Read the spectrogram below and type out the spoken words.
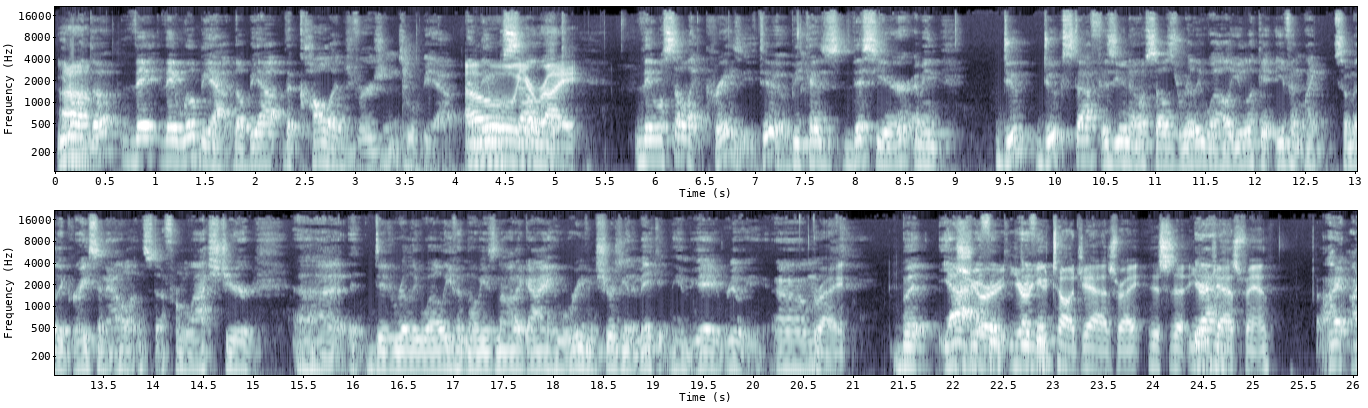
You know um, what though? They they will be out. They'll be out. The college versions will be out. And oh, you're like, right. They will sell like crazy too because this year, I mean, Duke Duke stuff, as you know, sells really well. You look at even like some of the Grayson Allen stuff from last year, uh, did really well. Even though he's not a guy who we're even sure is going to make it in the NBA, really. Um, right. But yeah, you're, think, you're Utah Jazz, right? This is a, you're yeah, a Jazz fan. I, I,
